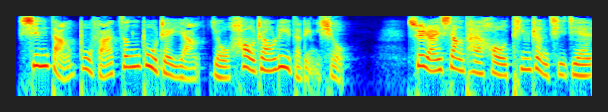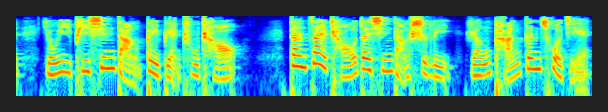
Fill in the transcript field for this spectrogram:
新党不乏曾布这样有号召力的领袖。虽然向太后听政期间有一批新党被贬出朝，但在朝的新党势力仍盘根错节。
